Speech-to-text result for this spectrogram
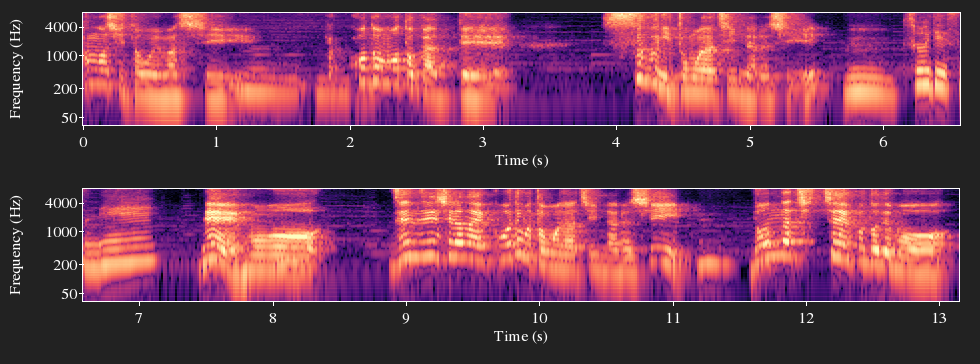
楽しいと思いますし、うん子供とかってすぐに友達になるし、うん、そうですね。ね、もう全然知らない子でも友達になるし、うんどんなちっちゃいことでも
